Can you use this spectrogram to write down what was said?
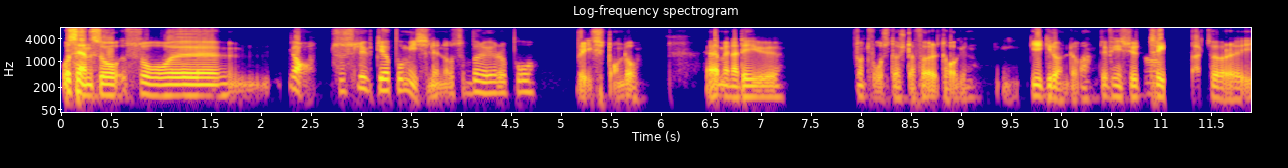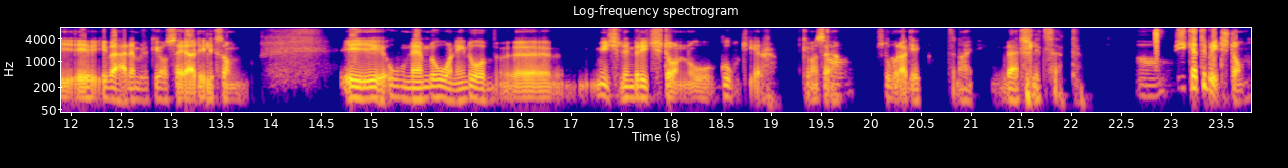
Och sen så, så, eh, ja, så slutade jag på Michelin och så började jag på Bridgestone då. Jag menar det är ju de två största företagen i, grunden. Va? Det finns ju tre aktörer i, i, i världen brukar jag säga. Det är liksom i onämnd ordning då eh, Michelin, Bridgestone och Goodyear kan man säga. Stora giganterna världsligt sett. Ja. Gick till Bridgestone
